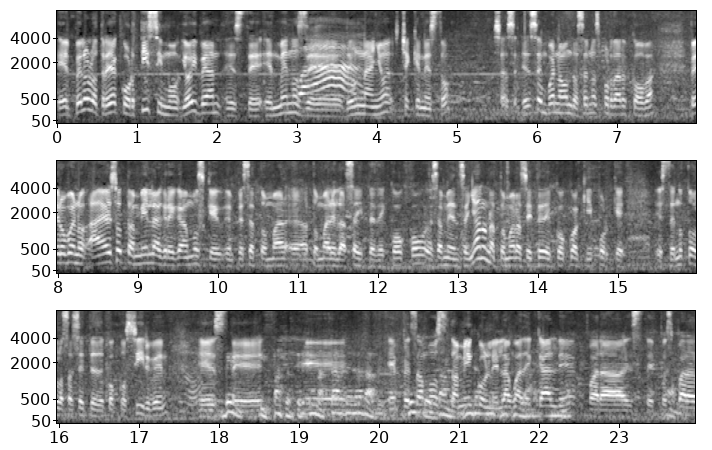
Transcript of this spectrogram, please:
el pelo lo traía cortísimo y hoy vean, este, en menos de un año, chequen esto. O sea, es- en buena onda, o sea, no es por dar coba. Pero bueno, a eso también le agregamos que empecé a tomar, eh, a tomar el aceite de coco. O sea, me enseñaron a tomar aceite de coco aquí porque este, no todos los aceites de coco sirven. Este, eh, empezamos también con el agua de cale para, este, pues, para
